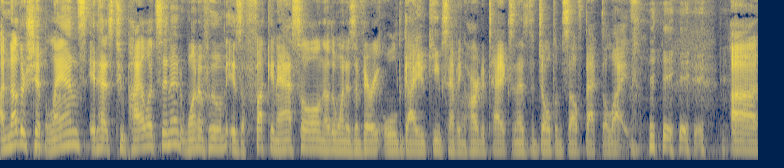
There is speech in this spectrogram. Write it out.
Another ship lands. It has two pilots in it, one of whom is a fucking asshole. Another one is a very old guy who keeps having heart attacks and has to jolt himself back to life. uh,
